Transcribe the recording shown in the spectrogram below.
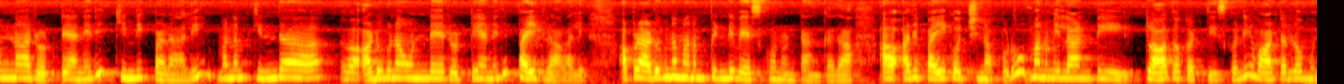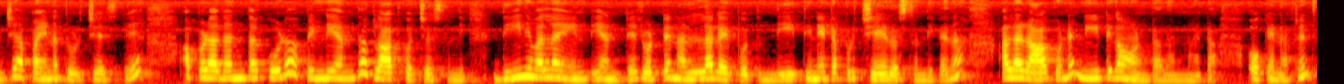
ఉన్న రొట్టె అనేది కిందికి పడాలి. మనం కింద అడుగున ఉండే రొట్టె అనేది పైకి రావాలి. అప్పుడు అడుగున మనం పిండి వేసుకొని ఉంటాం కదా. అది పైకి వచ్చినప్పుడు మనం ఇలాంటి క్లాత్ ఒకటి తీసుకొని వాటర్లో ముంచి ఆ పైన తుడిచేస్తే అప్పుడు అదంతా కూడా పిండి అంతా క్లాత్కి వచ్చేస్తుంది. దీనివల్ల ఏంటి అంటే రొట్టె నల్లగా అయిపోతుంది తినేటప్పుడు చేదు వస్తుంది కదా. అలా రాకుండా నీట్గా ఉంటుంది అనమాట ఓకేనా ఫ్రెండ్స్?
